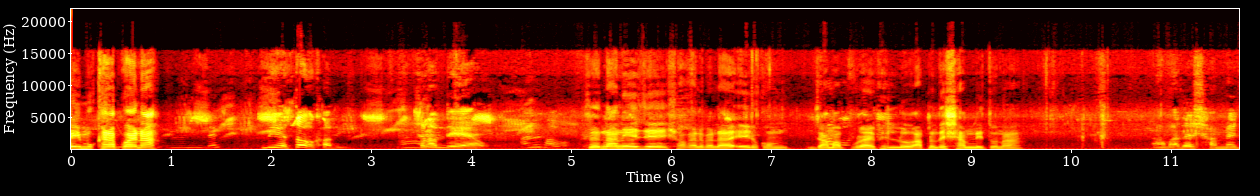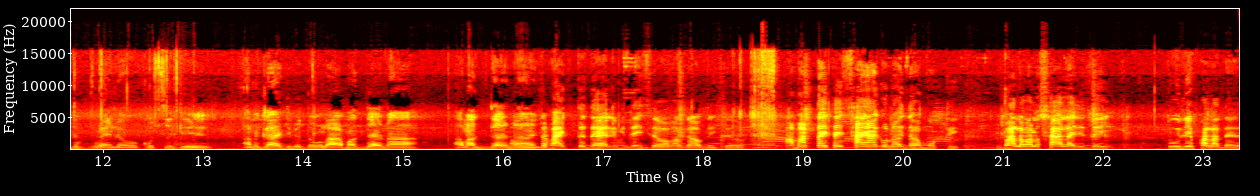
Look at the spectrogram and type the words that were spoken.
এই মুখ খারাপ করে না। নিয়ে তো খাবি। সালা দেও। এই যে সকালবেলা এরকম জামা পুরায় ফেলল আপনাদের সামনে তো না? আমাদের সামনেই তো পুরাইলো করছে কি? আমি গায়ে দিবে তো বলে আমাকে দেয় না আমাকে দেয় না। আমি তো ভাইতে দেখালি আমি দেখছে আমার গাও দেখছে আমার তাই তাই ছায়া গো নয় দেখো মূর্তি। ভালো ভালো ছায়া লাগি দেই তুলে ফালা দেয়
